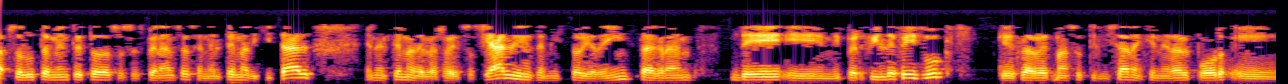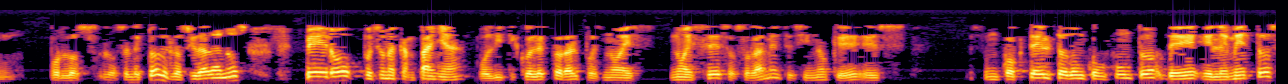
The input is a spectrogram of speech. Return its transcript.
absolutamente todas sus esperanzas en el tema digital, en el tema de las redes sociales, de mi historia de Instagram, de mi perfil de Facebook que es la red más utilizada en general por eh, por los los electores, los ciudadanos, pero pues una campaña político electoral pues no es no es eso solamente, sino que es, es un cóctel, todo un conjunto de elementos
